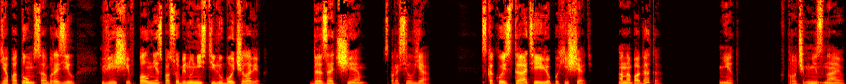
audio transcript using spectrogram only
Я потом сообразил, вещи вполне способен унести любой человек. «Да зачем?» — спросил я. «С какой стати ее похищать? Она богата?» «Нет. Впрочем, не знаю.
